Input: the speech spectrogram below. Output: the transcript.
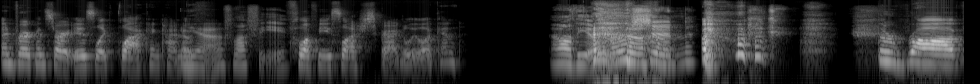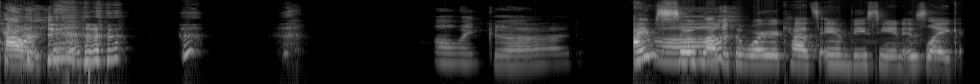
And Broken Star is like black and kind of Yeah. Fluffy. fluffy slash scraggly looking. Oh, the emotion. the raw power here. oh my god. I'm so glad that the Warrior Cats AMV scene is like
